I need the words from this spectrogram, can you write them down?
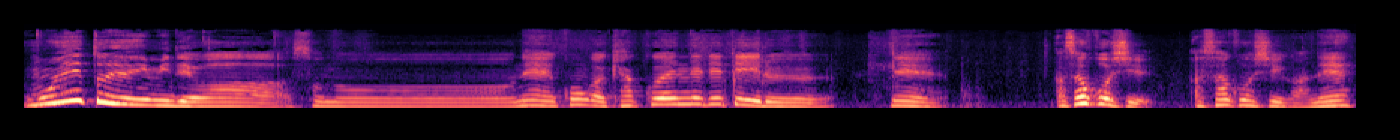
萌えという意味ではそのね今回客演で出ているね朝越朝越がね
